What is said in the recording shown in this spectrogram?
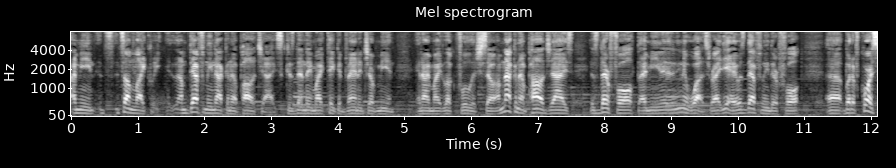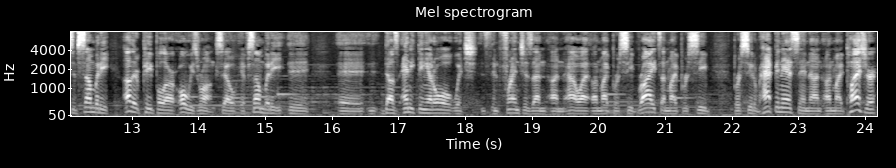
I mean, it's, it's unlikely. I'm definitely not going to apologize because then they might take advantage of me and, and I might look foolish. So I'm not going to apologize. It's their fault. I mean, and it was, right? Yeah, it was definitely their fault. Uh, but of course, if somebody, other people are always wrong. So if somebody, uh, uh, does anything at all which infringes on, on how I, on my perceived rights, on my perceived pursuit of happiness, and on, on my pleasure,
